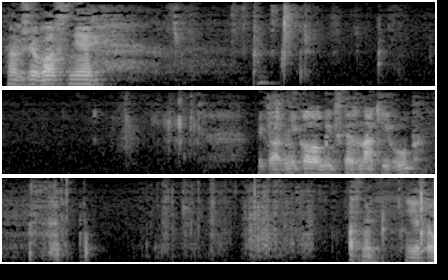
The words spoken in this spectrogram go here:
Takže vlastne príklad mykologické znaky húb. Vlastne je to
